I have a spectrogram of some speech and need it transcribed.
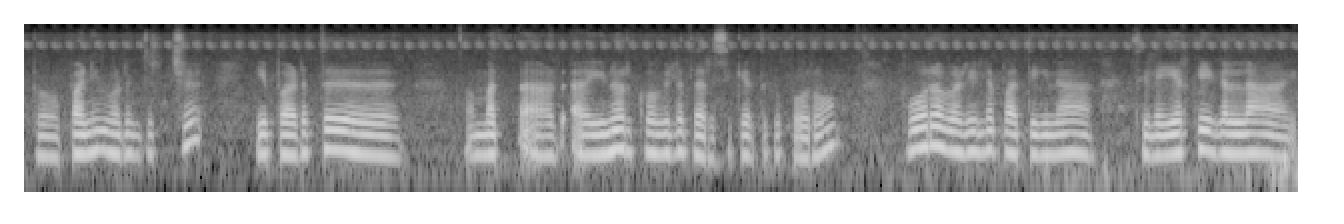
இப்போது பணி முடிஞ்சிருச்சு. இப்போ அடுத்து மத் இன்னொரு கோவிலை தரிசிக்கிறதுக்கு போகிறோம் போகிற வழியில் பார்த்தீங்கன்னா சில இயற்கைகள்லாம்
